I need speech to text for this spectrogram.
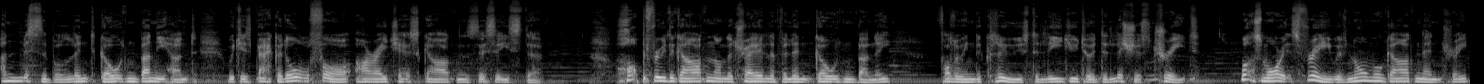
unmissable Lindt Golden Bunny Hunt, which is back at all four RHS gardens this Easter. Hop through the garden on the trail of the Lindt Golden Bunny, following the clues to lead you to a delicious treat. What's more, it's free with normal garden entry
